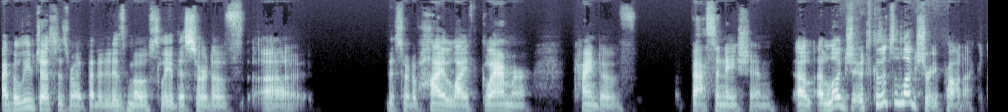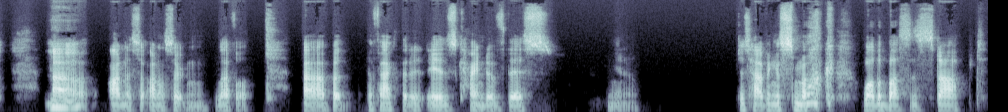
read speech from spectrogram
I believe Jess is right that it is mostly this sort of uh, this sort of high life glamour kind of fascination, a, a luxury. It's because it's a luxury product mm-hmm. uh, on a on a certain level. Uh, but the fact that it is kind of this, you know, just having a smoke while the bus is stopped.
